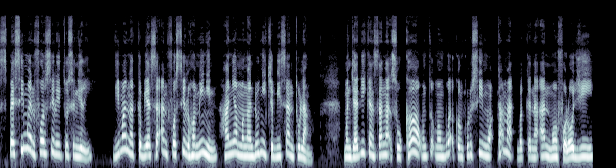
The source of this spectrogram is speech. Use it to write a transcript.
spesimen fosil itu sendiri di mana kebiasaan fosil hominin hanya mengandungi cebisan tulang menjadikan sangat sukar untuk membuat konklusi muktamad berkenaan morfologi,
